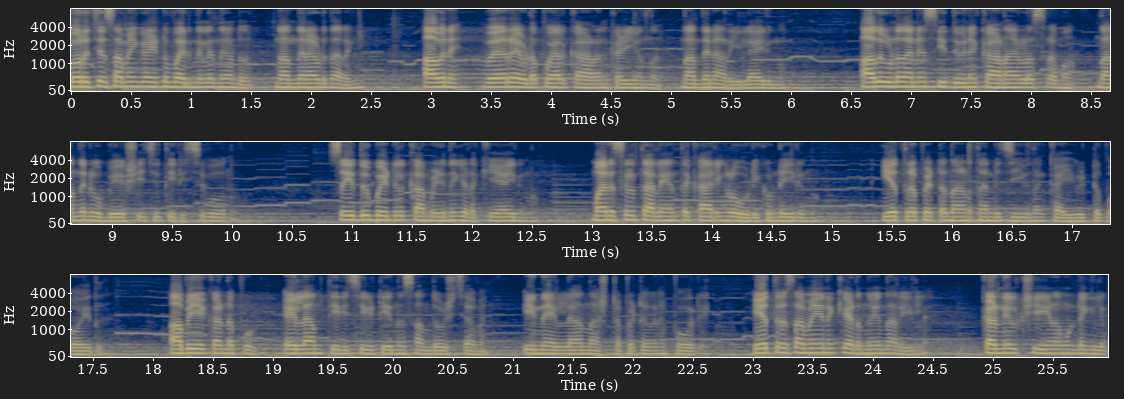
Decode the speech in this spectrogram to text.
കുറച്ച് സമയം കഴിഞ്ഞിട്ടും വരുന്നില്ലെന്ന് കണ്ടു നന്ദൻ അവിടെ നിന്ന് ഇറങ്ങി. അവനെ വേറെ എവിടെ പോയാൽ കാണാൻ കഴിയുമെന്ന് നന്ദൻ അറിയില്ലായിരുന്നു. അതുകൊണ്ട് തന്നെ സിദ്ധുവിനെ കാണാനുള്ള ശ്രമം നന്ദൻ ഉപേക്ഷിച്ച് തിരിച്ചു പോന്നു. സിദ്ധു ബെഡിൽ കമിഴ്ന്ന് കിടക്കുകയായിരുന്നു. മനസ്സിൽ തലയത്തെ കാര്യങ്ങൾ ഓടിക്കൊണ്ടേയിരുന്നു. എത്ര പെട്ടെന്നാണ് തന്റെ ജീവിതം കൈവിട്ടു പോയത്. അബിയെ കണ്ടപ്പോൾ എല്ലാം തിരിച്ചു കിട്ടിയെന്ന് സന്തോഷിച്ചവൻ ഇന്ന് എല്ലാം നഷ്ടപ്പെട്ടതിനെ പോലെ. എത്ര സമയം കിടന്നു എന്നറിയില്ല. കണ്ണിൽ ക്ഷീണമുണ്ടെങ്കിലും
